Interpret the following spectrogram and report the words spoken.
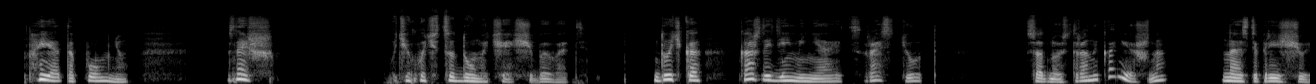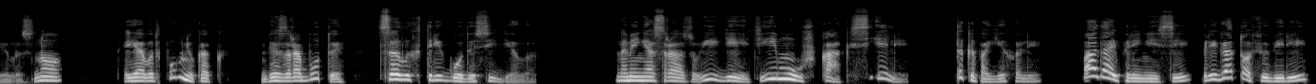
Я-то помню. Знаешь, очень хочется дома чаще бывать. Дочка каждый день меняется, растет. С одной стороны, конечно, Настя прищурилась, но я вот помню, как без работы целых три года сидела. На меня сразу и дети, и муж как сели, так и поехали. Подай, принеси, приготовь, убери.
